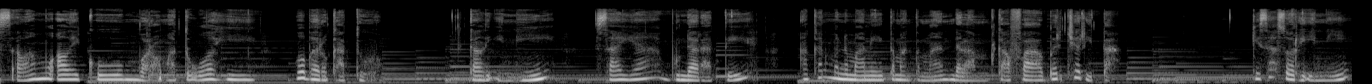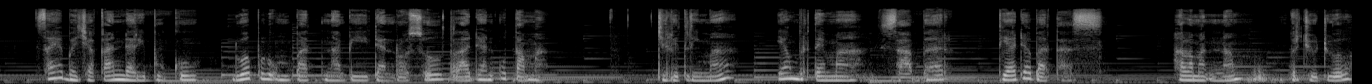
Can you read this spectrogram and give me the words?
Assalamualaikum warahmatullahi wabarakatuh. Kali ini saya Bunda Ratih akan menemani teman-teman dalam kafa bercerita. Kisah sore ini saya bacakan dari buku 24 Nabi dan Rasul Teladan Utama. Jilid 5 yang bertema Sabar Tiada Batas. Halaman 6 berjudul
